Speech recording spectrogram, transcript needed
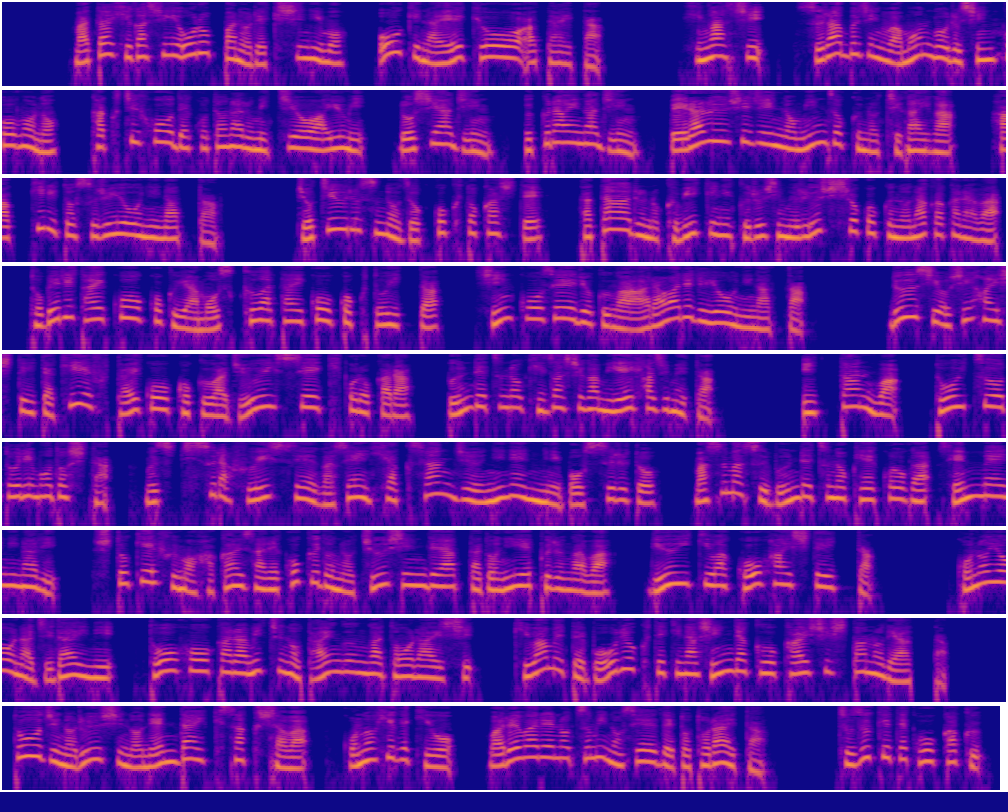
また東ヨーロッパの歴史にも大きな影響を与えた。東、スラブ人はモンゴル侵攻後の各地方で異なる道を歩み、ロシア人、ウクライナ人、ベラルーシ人の民族の違いがはっきりとするようになった。ジョチウルスの属国と化して、タタールの首輝に苦しむルーシ諸国の中からは、トベリ大公国やモスクワ大公国といった新興勢力が現れるようになった。ルーシを支配していたキエフ大公国は11世紀頃から分裂の兆しが見え始めた。一旦は統一を取り戻したムスチスラフ一世が1132年に没すると、ますます分裂の傾向が鮮明になり、首都キエフも破壊され国土の中心であったドニエプル川、流域は荒廃していった。このような時代に、東方から未知の大軍が到来し、極めて暴力的な侵略を開始したのであった。当時のルーシの年代記作者は、この悲劇を我々の罪のせいでと捉えた。続けてこう書く。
